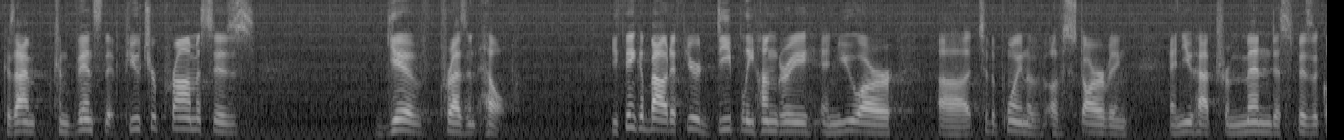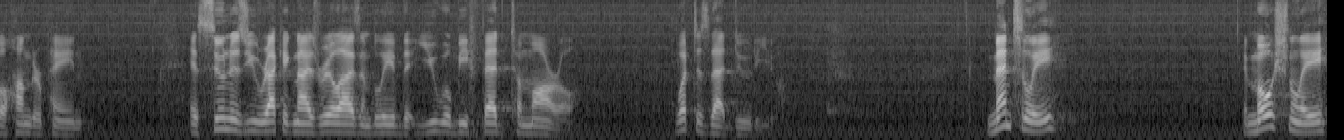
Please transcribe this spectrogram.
Because I'm convinced that future promises give present help. You think about if you're deeply hungry and you are uh, to the point of, of starving and you have tremendous physical hunger pain, as soon as you recognize, realize, and believe that you will be fed tomorrow, what does that do to you? Mentally, emotionally,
